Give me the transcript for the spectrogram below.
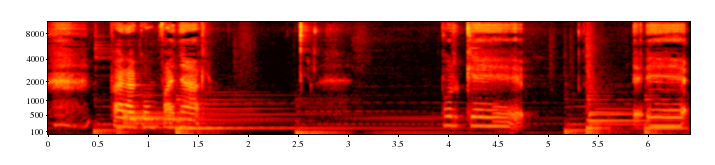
para acompañar. Porque eh,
